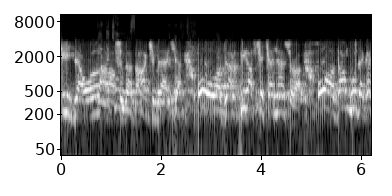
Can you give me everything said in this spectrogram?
siz də onun anası da, daha kimlərsə. O olacaq. Biraz keçəndən sonra o adam bu dəqiqə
